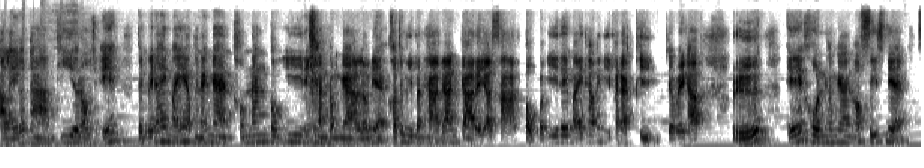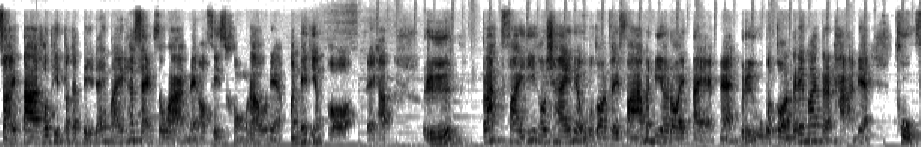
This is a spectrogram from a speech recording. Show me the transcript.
อะไรก็ตามที่เราเอ๊ะเป็นไปได้ไหมอะพนักงานเขานั่งเก้าอี้ในการทำงานแล้วเนี่ยเขาจะมีปัญหาด้านการระยะศาสตร์ตกเก้าอี้ได้ไหมถ้าไม่มีพนักพิงใช่ไหมครับ หรือเอ๊ะคนทำงานออฟฟิศเนี่ยสายตาเขาผิดปกติได้ไหมถ้าแสงสว่างในออฟฟิศของเราเนี่ยมันไม่เพียงพอนะครับหรือ ปลั๊กไฟที่เขาใช้เนี่ยอุปกรณ์ไฟฟ้ามันมีรอยแตกนะหรืออุปกรณ์ไม่ได้มาตรฐานเนี่ยถูกไฟ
